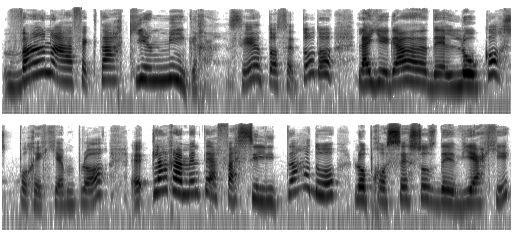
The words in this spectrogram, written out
van a afectar quien migra. ¿sí? Entonces, toda la llegada del low cost, por ejemplo, eh, claramente ha facilitado los procesos de viaje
